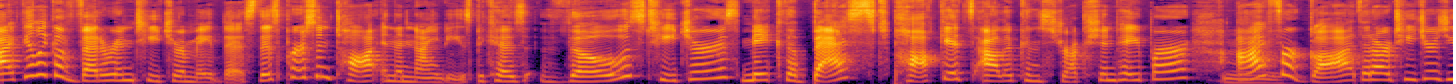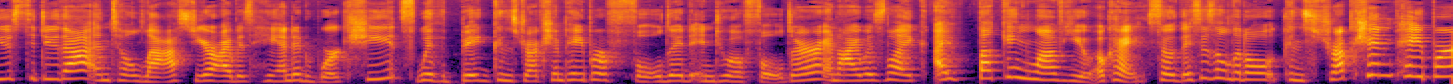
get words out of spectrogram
I feel like a veteran teacher made this. This person taught in the 90s because those teachers make the best pockets out of construction paper. I mm. forgot that our teachers used to do that until last year. I was handed worksheets with big construction paper folded into a folder, and I was like, I fucking love you. Okay, so this is a little construction paper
